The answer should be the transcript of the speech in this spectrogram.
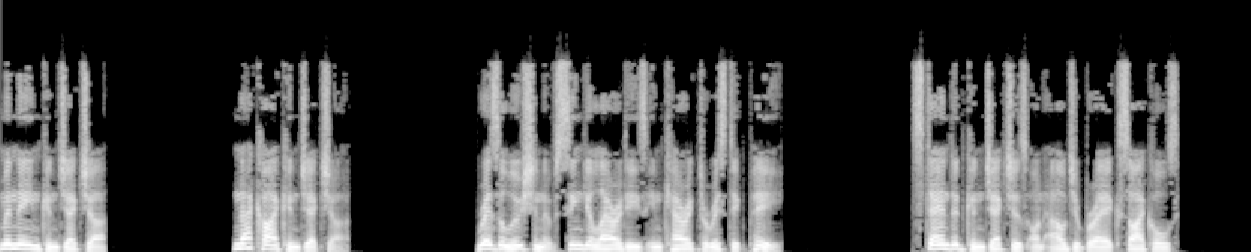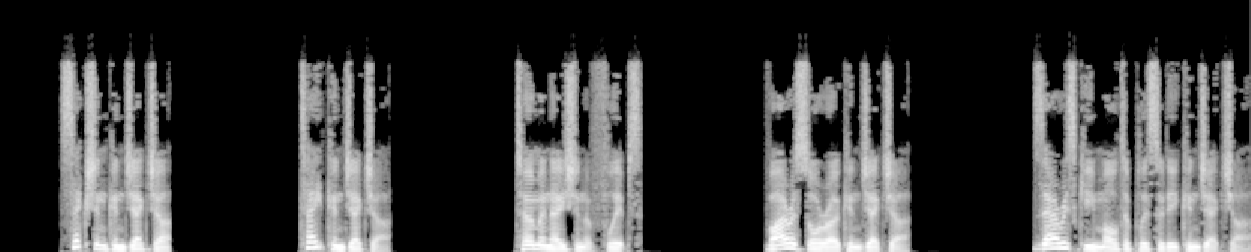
Manin conjecture Nakai conjecture. Resolution of singularities in characteristic P. Standard conjectures on algebraic cycles. Section conjecture. Tate conjecture. Termination of flips. Virasoro conjecture. Zariski multiplicity conjecture.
